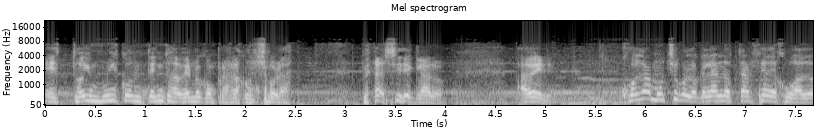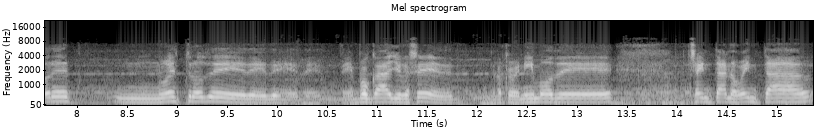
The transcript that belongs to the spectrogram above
estoy muy contento de haberme comprado la consola. Pero así de claro. A ver, juega mucho con lo que es la nostalgia de jugadores nuestros de, época, yo que sé, de los que venimos de 80, 90,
